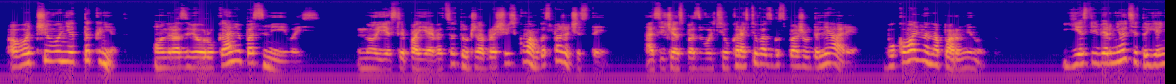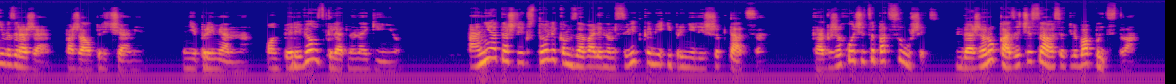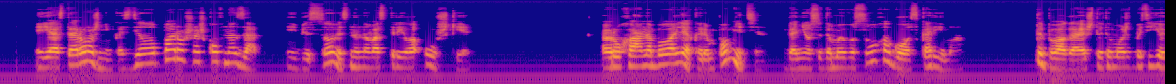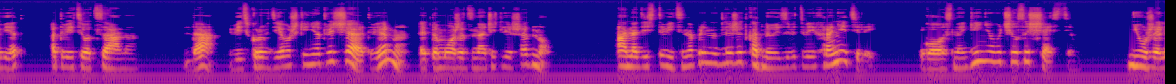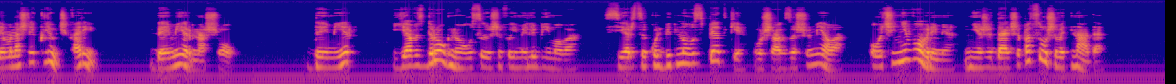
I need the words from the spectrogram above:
«А вот чего нет, так нет. Он развел руками, посмеиваясь. «Но если появятся, тут же обращусь к вам, госпожа Честейн. А сейчас позвольте украсть у вас госпожу Далиари, буквально на пару минут». «Если вернете, то я не возражаю», — пожал плечами. «Непременно». Он перевел взгляд на Нагиню. Они отошли к столикам, заваленным свитками, и принялись шептаться. Как же хочется подслушать. Даже рука зачесалась от любопытства. Я осторожненько сделала пару шажков назад и бессовестно навострила ушки. Рухана была лекарем, помните? Донесся до моего слуха голос Карима. «Ты полагаешь, что это может быть ее вет?» — ответила Циана. «Да, ведь кровь девушки не отвечает, верно? Это может значить лишь одно. Она действительно принадлежит к одной из ветвей хранителей». Голос Нагини учился счастьем. Неужели мы нашли ключ, Карим? Демир нашел. Демир? Я вздрогнула, услышав имя любимого. Сердце кульбитнуло с пятки, в ушах зашумело. Очень не вовремя, мне же дальше подслушивать надо.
